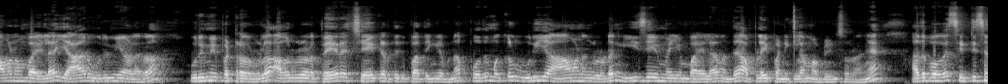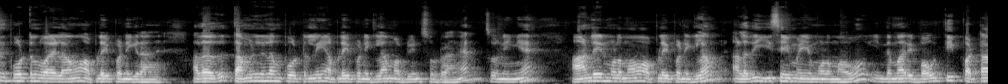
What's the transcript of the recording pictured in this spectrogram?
ஆவணம் வாயில யார் உரிமையாளரோ உரிமை பெற்றவர்களோ அவர்களோட பெயரை சேர்க்கறதுக்கு பார்த்தீங்க அப்படின்னா பொதுமக்கள் உரிய ஆவணங்களுடன் இசேவை மையம் வாயிலாக வந்து அப்ளை பண்ணிக்கலாம் அப்படின்னு சொல்கிறாங்க அதுபோக சிட்டிசன் போர்ட்டல் வாயிலாகவும் அப்ளை பண்ணிக்கிறாங்க. அதாவது தமிழ்நிலம் போர்ட்டல்லையும் அப்ளை பண்ணிக்கலாம் அப்படின்னு சொல்கிறாங்க ஸோ நீங்கள் ஆன்லைன் மூலமாகவும் அப்ளை பண்ணிக்கலாம் அல்லது இசை மையம் மூலமாகவும் இந்த மாதிரி பௌத்தி பட்டா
